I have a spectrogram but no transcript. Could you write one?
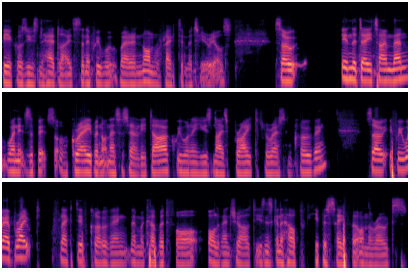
vehicles using headlights than if we were wearing non-reflective materials. So in the daytime then, when it's a bit sort of grey but not necessarily dark, we want to use nice bright fluorescent clothing. So if we wear bright reflective clothing, then we're covered for all eventualities and it's going to help keep us safer on the roads.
